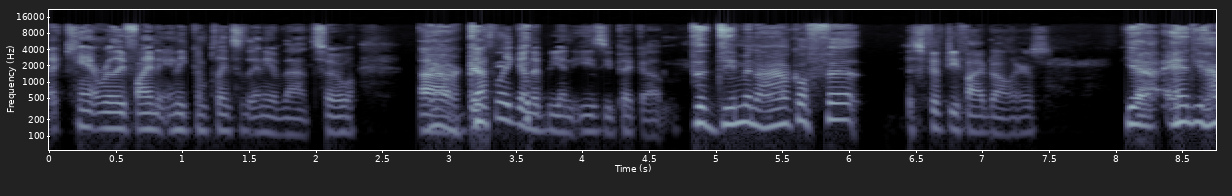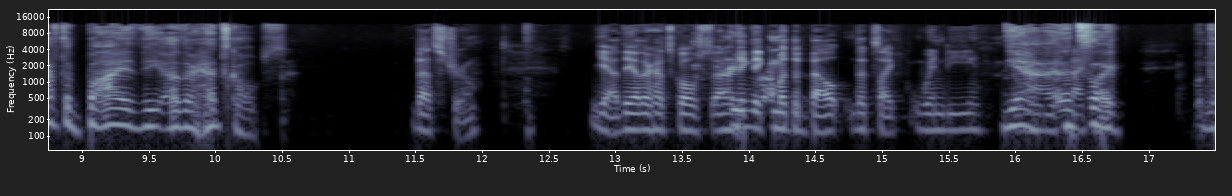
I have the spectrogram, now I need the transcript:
I can't really find any complaints with any of that. So, uh, Yeah, definitely going to be an easy pickup. The demoniacal fit, is $55. yeah, and you have to buy the other head sculpts. That's true. Yeah, the other head sculpts. I think they come with the belt that's like windy. Yeah, it's back- like the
